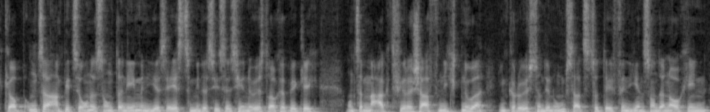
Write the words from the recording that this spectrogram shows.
Ich glaube, unsere Ambition als Unternehmen, ISS zumindest, ist es hier in Österreich wirklich, unsere Marktführerschaft nicht nur in Größe und in Umsatz zu definieren, sondern auch in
